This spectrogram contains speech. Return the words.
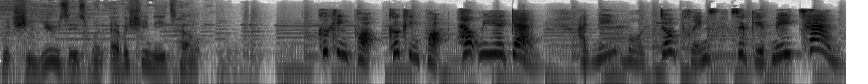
which she uses whenever she needs help. Cooking pot, cooking pot, help me again. I need more dumplings, so give me ten.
